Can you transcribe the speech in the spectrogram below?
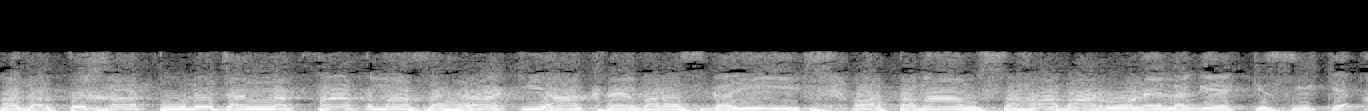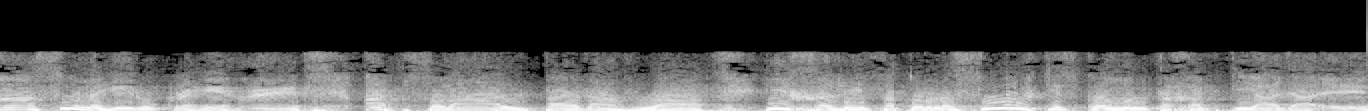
حضرت خاتون جنت فاطمہ زہرا کی آنکھیں برس گئی اور تمام صحابہ رونے لگے۔ کسی کے آنسو نہیں رک رہے ہیں۔ اب سوال پیدا ہوا کہ خلیفت الرسول کس کو منتخب کیا جائے؟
